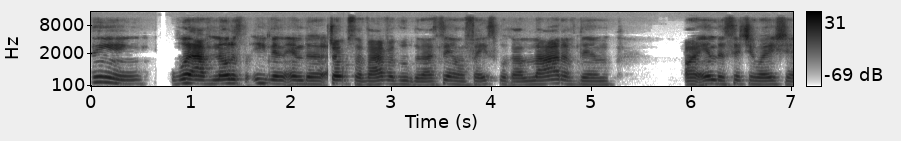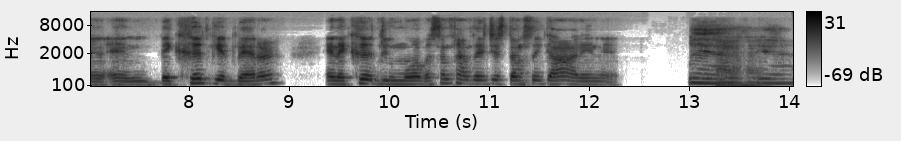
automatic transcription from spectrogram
seeing what i've noticed even in the stroke survivor group that i see on facebook a lot of them are in the situation and they could get better and they could do more but sometimes they just don't see god in it yeah mm-hmm. yeah,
